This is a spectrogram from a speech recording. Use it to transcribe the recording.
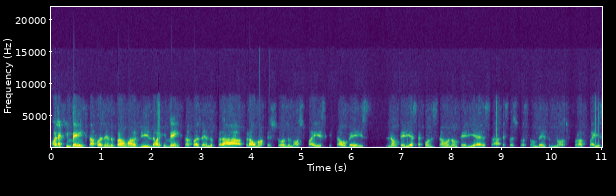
olha que bem que está fazendo para uma vida, olha que bem que está fazendo para uma pessoa do nosso país que talvez não teria essa condição, não teria essa, essa situação dentro do nosso próprio país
